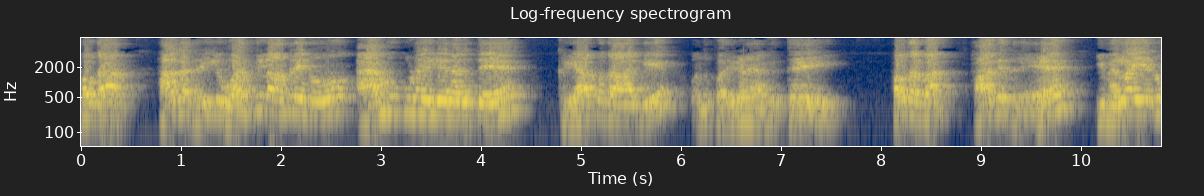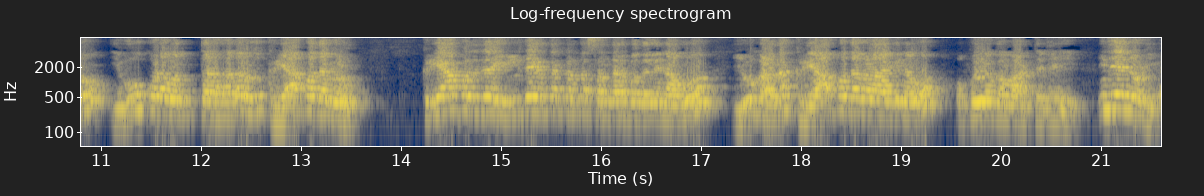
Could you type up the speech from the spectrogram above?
ಹೌದಾ? ಹಾಗಾದ್ರೆ ಇಲ್ಲಿ ವರ್ಬ್ ಇಲ್ಲ ಅಂದ್ರೆ ಏನು? ಆಮ್ ಕೂಡ ಇಲ್ಲಿ ಏನಾಗುತ್ತೆ? ಕ್ರಿಯಾಪದ ಆಗಿ ಒಂದು ಪರಿಗಣೆ ಆಗುತ್ತೆ. ಹೌದಲ್ವಾ? ಹಾಗಾದ್ರೆ ಇವೆಲ್ಲ ಏನು? ಇವು ಕೂಡ ಒಂದು ಒಂದು ಕ್ರಿಯಾಪದಗಳು. ಕ್ರಿಯಾಪದ ಇಲ್ಲದೆ ಇರತಕ್ಕಂತ ಸಂದರ್ಭದಲ್ಲಿ ನಾವು ಇವುಗಳನ್ನ ಕ್ರಿಯಾಪದಗಳಾಗಿ ನಾವು ಉಪಯೋಗ ಮಾಡ್ತೇವೆ. ಇದೇ ನೋಡಿ ಈಗ.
